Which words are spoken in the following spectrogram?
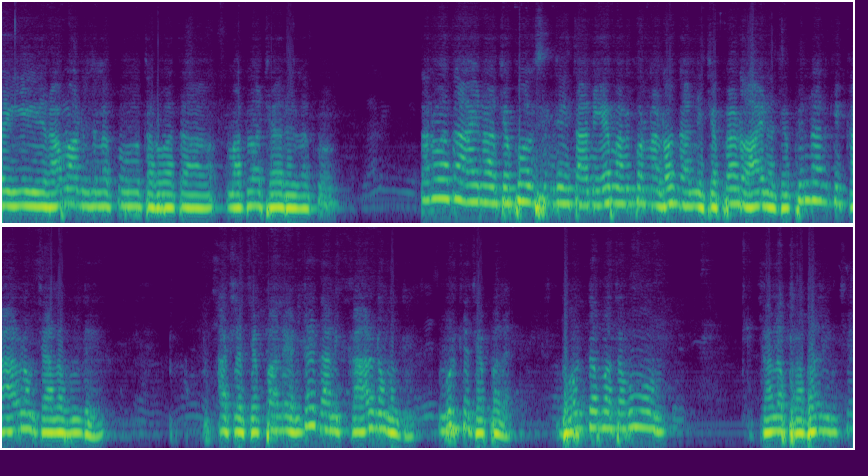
ఈ రామానుజులకు తర్వాత మధ్వాచార్యులకు. తర్వాత ఆయన చెప్పవలసింది తాను ఏమనుకున్నాడో దాన్ని చెప్పాడు. ఆయన చెప్పిన దానికి కారణం చాలా ఉంది. అట్లా చెప్పాలి అంటే దానికి కారణం ఉంది. ఊరికే చెప్పలే. బౌద్ధ మతము చాలా ప్రబలించి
